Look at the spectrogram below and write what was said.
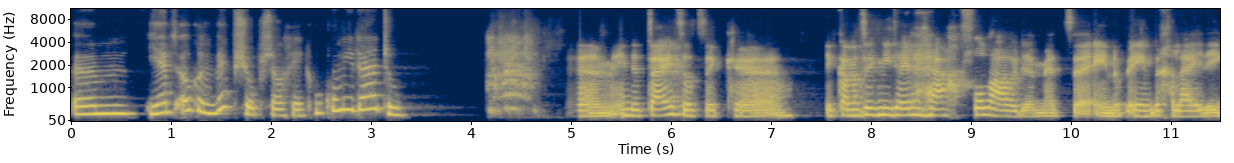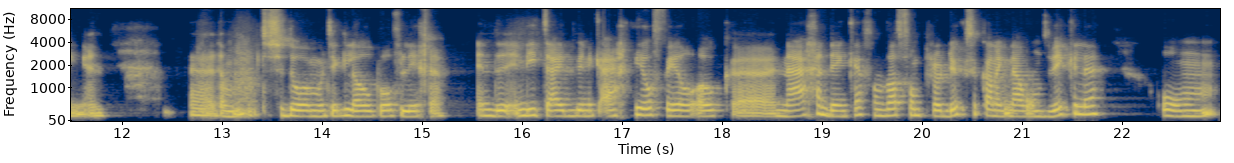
Um, je hebt ook een webshop, zag ik. Hoe kom je daartoe? Um, in de tijd dat ik. Uh, ik kan natuurlijk niet hele dagen volhouden met uh, één op één begeleiding. En uh, dan tussendoor moet ik lopen of liggen. En de, in die tijd ben ik eigenlijk heel veel ook na gaan denken van wat voor producten kan ik nou ontwikkelen om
